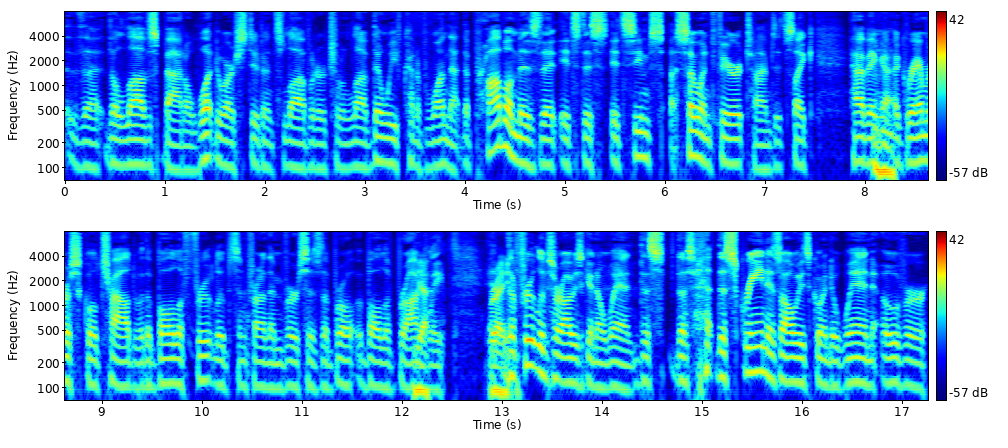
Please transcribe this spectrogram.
the the loves battle. What do our students love? What do our children love? Then we've kind of won that. The problem is that it's this. It seems so unfair at times. It's like having mm-hmm. a, a, grammar school child with a bowl of Froot Loops in front of them versus the bro- bowl of broccoli. Yeah, right. The Froot Loops are always going to win. This this the screen is always going to win over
